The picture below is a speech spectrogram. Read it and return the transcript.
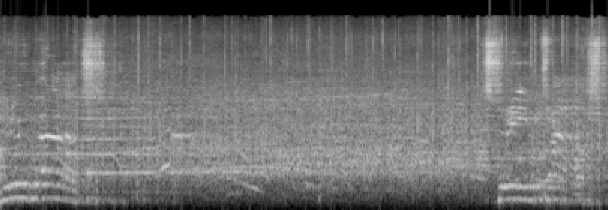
New mask. Same task.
